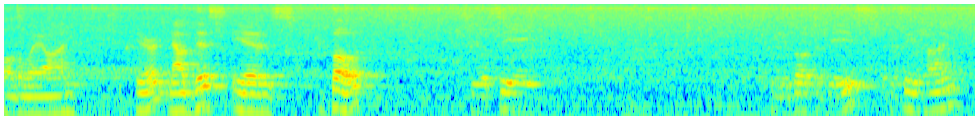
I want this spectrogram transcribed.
all the way on here. Now this is both. So you'll see, both of these at the same time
